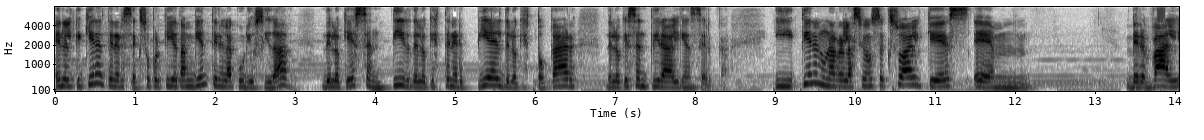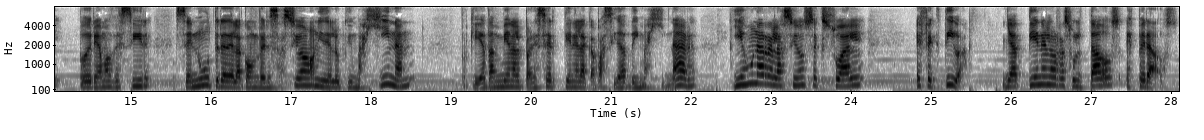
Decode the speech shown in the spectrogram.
en el que quieren tener sexo porque ella también tiene la curiosidad de lo que es sentir, de lo que es tener piel, de lo que es tocar, de lo que es sentir a alguien cerca. Y tienen una relación sexual que es em, verbal, podríamos decir, se nutre de la conversación y de lo que imaginan, porque ella también al parecer tiene la capacidad de imaginar, y es una relación sexual efectiva, ya tiene los resultados esperados.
